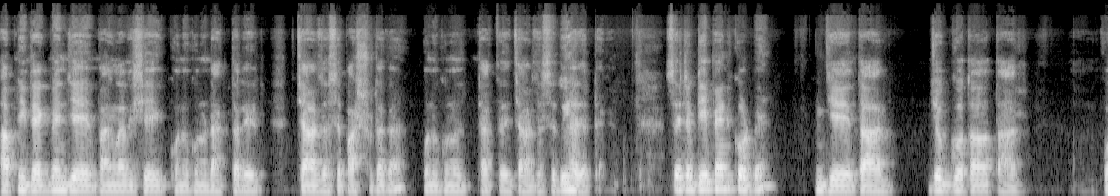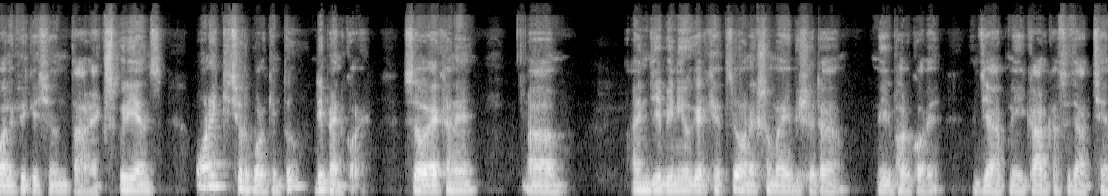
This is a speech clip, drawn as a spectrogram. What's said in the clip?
আপনি দেখবেন যে বাংলাদেশে কোনো কোনো ডাক্তারের চার্জ আছে পাঁচশো টাকা, কোনো কোনো ডাক্তারের চার্জ আছে দুই হাজার টাকা। সো এটা ডিপেন্ড করবে যে তার যোগ্যতা তার কোয়ালিফিকেশন তার এক্সপিরিয়েন্স অনেক কিছুর উপর কিন্তু ডিপেন্ড করে। সো এখানে আইনজীবী নিয়োগের ক্ষেত্রে অনেক সময় এই বিষয়টা নির্ভর করে যে আপনি কার কাছে যাচ্ছেন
